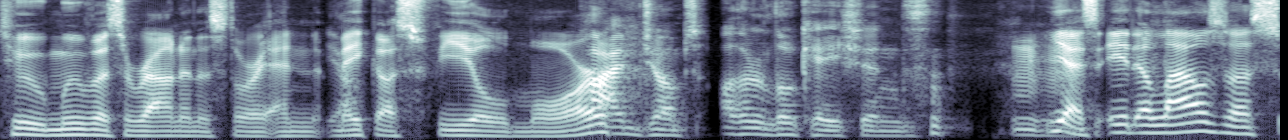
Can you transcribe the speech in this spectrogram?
to move us around in the story and Yeah. make us feel more Time jumps, other locations. Mhm. yes it allows us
